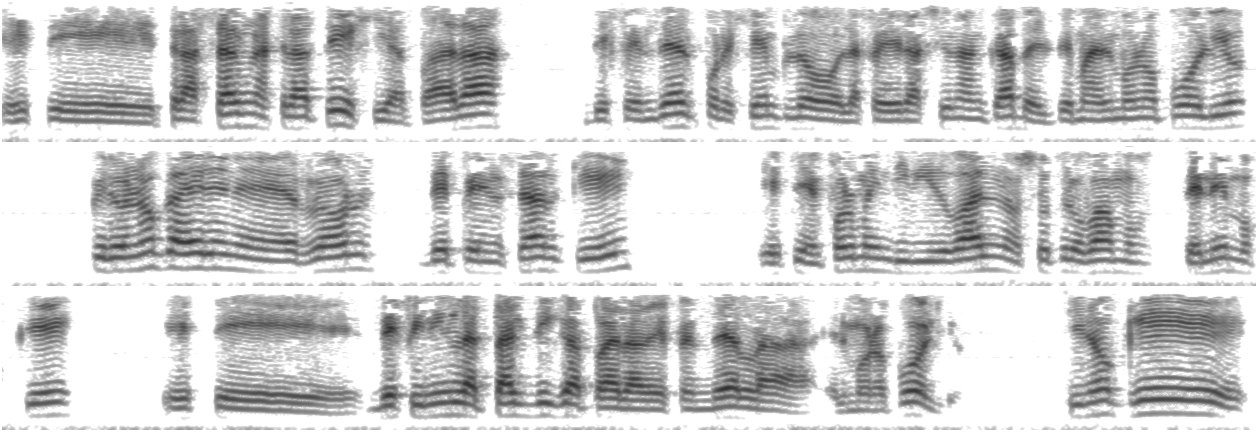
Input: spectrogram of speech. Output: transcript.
este, trazar una estrategia para defender, por ejemplo, la Federación ANCAP el tema del monopolio, pero no caer en el error de pensar que este, en forma individual nosotros vamos tenemos que este, definir la táctica para defender el monopolio sino que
